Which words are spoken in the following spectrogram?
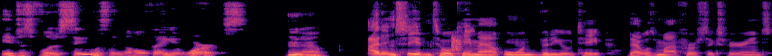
it just flows seamlessly. The whole thing, it works. You Mhm. know, I didn't see it until it came out on videotape. That was my first experience.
